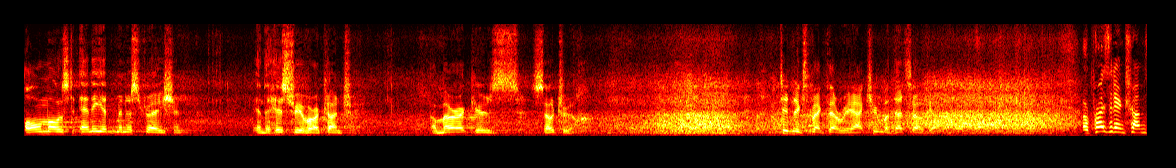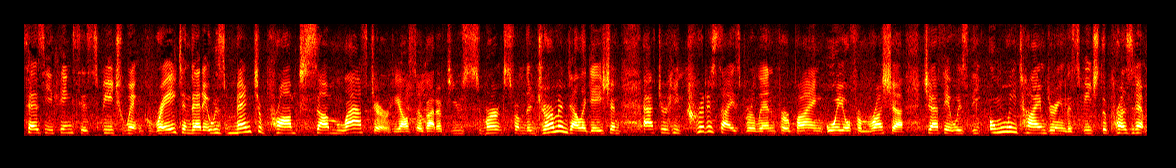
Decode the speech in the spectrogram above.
almost any administration in the history of our country. America's so true. Didn't expect that reaction, but that's okay. President Trump says he thinks his speech went great and that it was meant to prompt some laughter. He also got a few smirks from the German delegation after he criticized Berlin for buying oil from Russia. Jeff, it was the only time during the speech the president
